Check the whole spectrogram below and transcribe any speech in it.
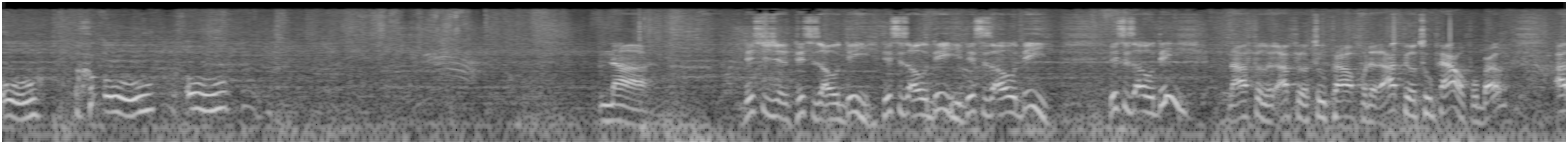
Ooh. Ooh. Ooh. Nah. This is just this is OD. This is OD. This is OD. This is OD. Nah, I feel I feel too powerful. To, I feel too powerful, bro. I,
